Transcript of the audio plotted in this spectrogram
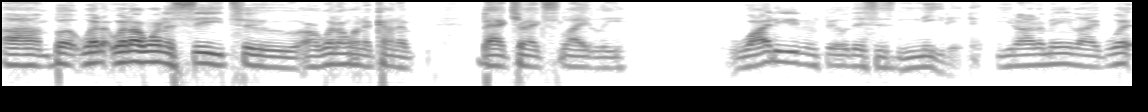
Um, but what what I want to see too, or what I want to kind of backtrack slightly. Why do you even feel this is needed? You know what I mean? Like what?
